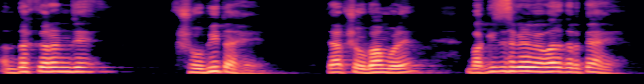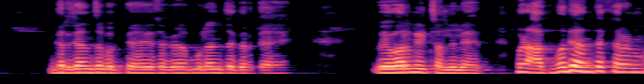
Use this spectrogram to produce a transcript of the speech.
अंतःकरण जे क्षोभित आहे त्या क्षोभामुळे बाकीचे सगळे व्यवहार करते आहे. घरच्यांचं बघते आहे सगळं मुलांचं करते आहे. व्यवहार नीट चाललेले आहेत. पण आतमध्ये अंतःकरण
